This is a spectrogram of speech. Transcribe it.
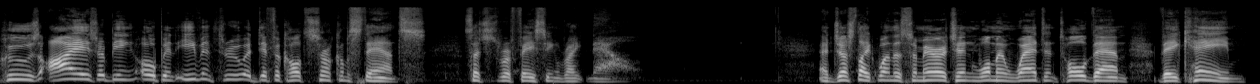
whose eyes are being opened even through a difficult circumstance, such as we're facing right now. And just like when the Samaritan woman went and told them, they came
